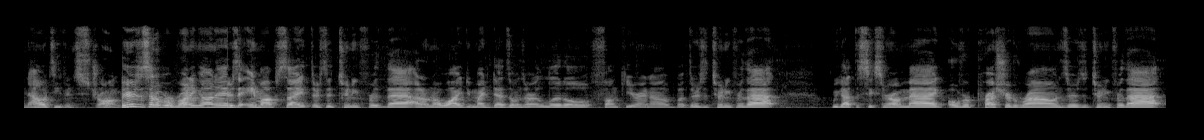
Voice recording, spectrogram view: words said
now it's even strong. Here's the setup we're running on it. There's an aim op sight. There's the tuning for that. I don't know why, dude. My dead zones are a little funky right now, but there's a tuning for that. We got the 16 round mag, overpressured rounds. There's a tuning for that.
